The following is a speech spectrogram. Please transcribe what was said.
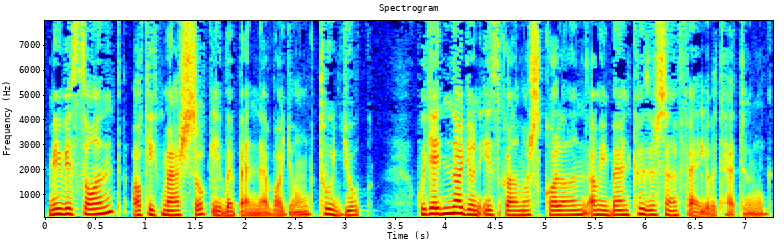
Mi viszont, akik már sok éve benne vagyunk, tudjuk, hogy egy nagyon izgalmas kaland, amiben közösen fejlődhetünk.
